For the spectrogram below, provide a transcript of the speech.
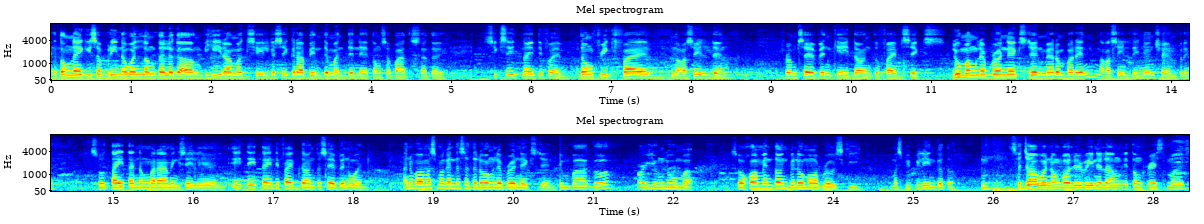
Itong Nike Sabrina 1 lang talaga ang bihira mag-sale kasi grabe yung demand din itong sapatos na to eh. 6,895. Itong Freak 5, nakasale din. From 7K down to 5.6. Lumang Lebron Next Gen, meron pa rin. Nakasale din yan, syempre. So, Titan ng maraming sale ngayon. 8,895 down to 7.1. Ano ba mas maganda sa dalawang Lebron Next Gen? Yung bago or yung luma? So, comment down below mga broski. Mas pipiliin ko to. Sa Jawan, ang colorway na lang, itong Christmas.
